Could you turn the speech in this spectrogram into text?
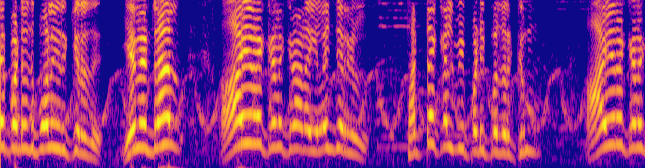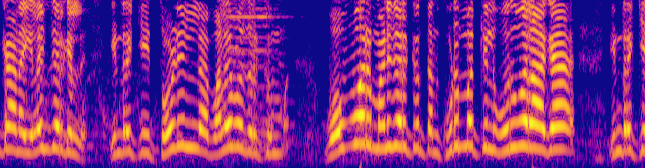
ஏற்பட்டது போல இருக்கிறது. ஏனென்றால் ஆயிரக்கணக்கான இளைஞர்கள் சட்டக்கல்வி படிப்பதற்கும் ஆயிரக்கணக்கான இளைஞர்கள் இன்றைக்கு தொழிலில் வளர்வதற்கும் ஒவ்வொரு மனிதருக்கும் தன் குடும்பத்தில் ஒருவராக இன்றைக்கு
